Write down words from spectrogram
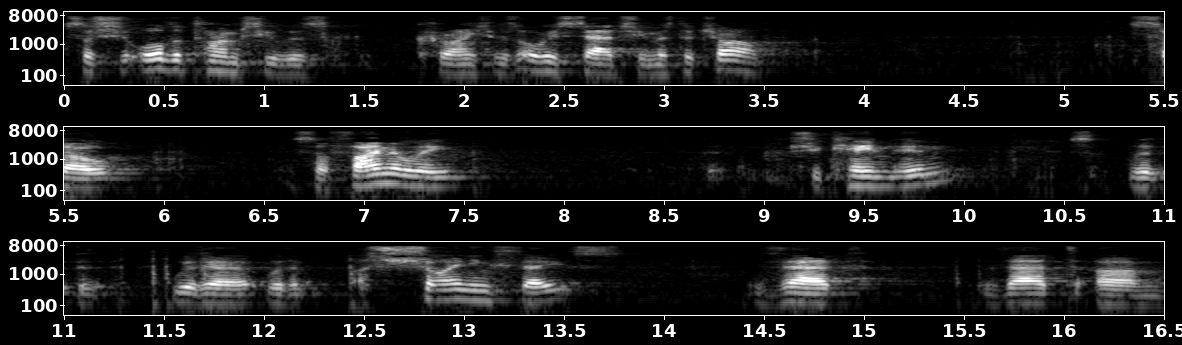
So she, all the time she was crying. She was always sad. She missed a child. So, so finally, she came in with, with, a, with a, a shining face that, that, um,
